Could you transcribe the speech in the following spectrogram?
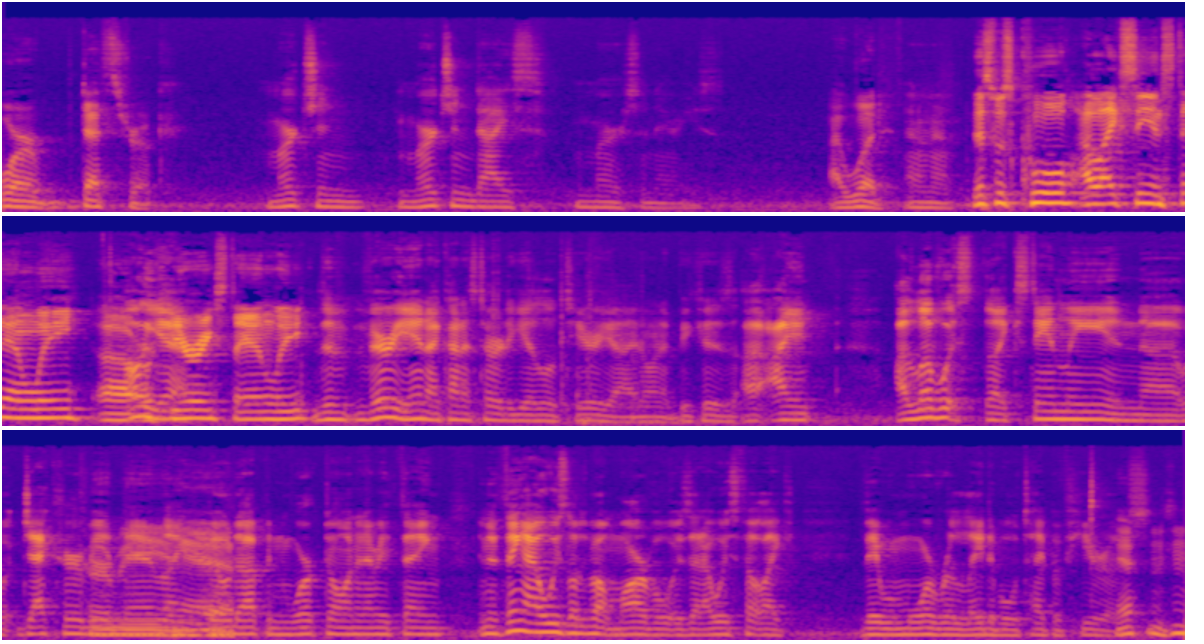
Or Deathstroke. Merchant merchandise mercenaries. I would. I don't know. This was cool. I like seeing Stan Lee uh, Oh, yeah. hearing Stan Lee. The very end, I kind of started to get a little teary eyed on it because I, I I love what like Stan Lee and uh, Jack Kirby, and Kirby, them like yeah. built up and worked on and everything. And the thing I always loved about Marvel is that I always felt like they were more relatable type of heroes. Yeah. Mm-hmm.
